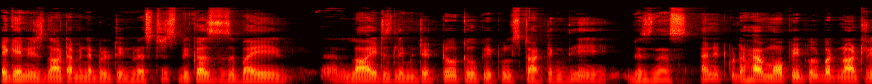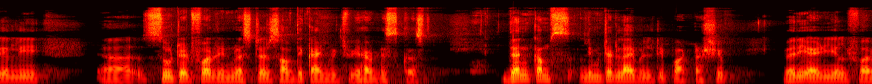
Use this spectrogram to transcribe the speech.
Again it is not amenable to investors because by law it is limited to two people starting the business and it could have more people but not really uh, suited for investors of the kind which we have discussed. Then comes limited liability partnership very ideal for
